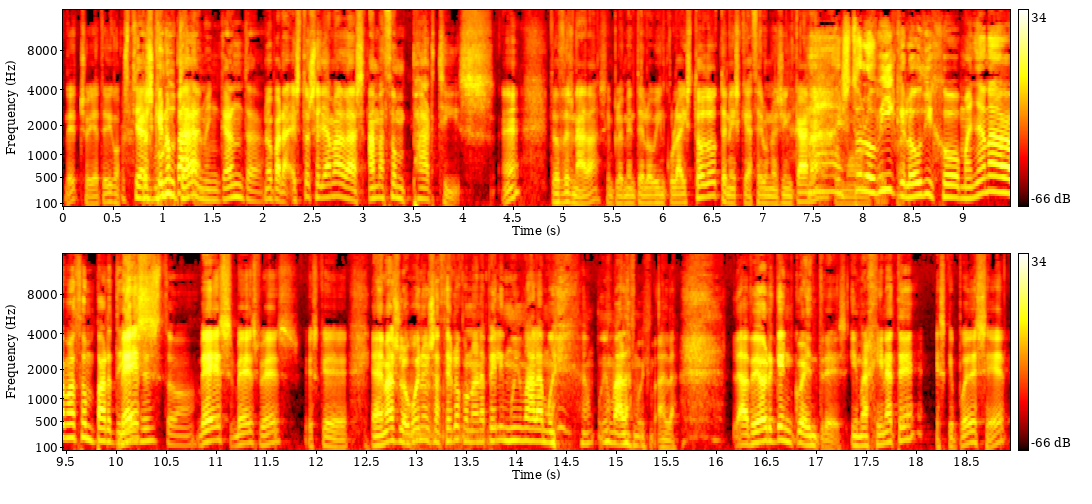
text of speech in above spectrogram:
de hecho, ya te digo. Hostia, es que no brutal, paran. me encanta. No para. Esto se llama las Amazon Parties. ¿Eh? Entonces, nada, simplemente lo vinculáis todo. Tenéis que hacer una gincana. Ah, esto lo vi, que lo dijo. Mañana Amazon Party, ¿Ves? es esto. ¿Ves? ¿Ves? ¿Ves? Es que... Y además lo bueno es hacerlo con una peli muy mala, muy, muy mala, muy mala. La peor que encuentres. Imagínate, es que puede ser...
